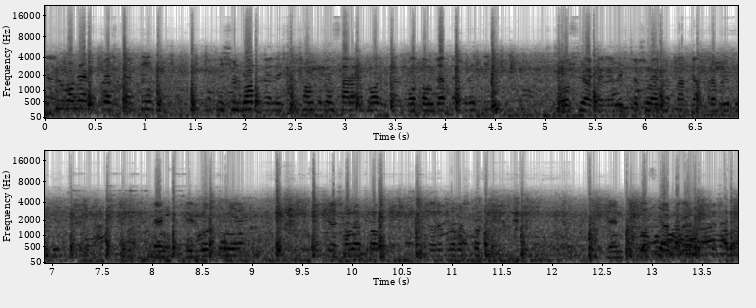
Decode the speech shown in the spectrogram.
কিশোরগঞ্জ এক্সপ্রেস ট্রেনটি রেল স্টেশন থেকে ছাড়ার পর তার প্রথম যাত্রা বেরোতে। বসিরহাটে রেল স্টেশনে এসে তার যাত্রা বিরতি দিচ্ছে। ট্রেনটি দীর্ঘতি নিয়ে স্টেশনের ভিতরে প্রবেশ করছে। ট্রেনটি বসিরহাটে রেল স্টেশনে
